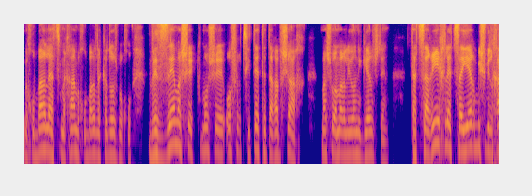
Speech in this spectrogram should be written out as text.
מחובר לעצמך, מחובר לקדוש ברוך הוא. וזה מה שכמו שעופר ציטט את הרב שך, מה שהוא אמר ליוני גרשטיין, אתה צריך לצייר בשבילך,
